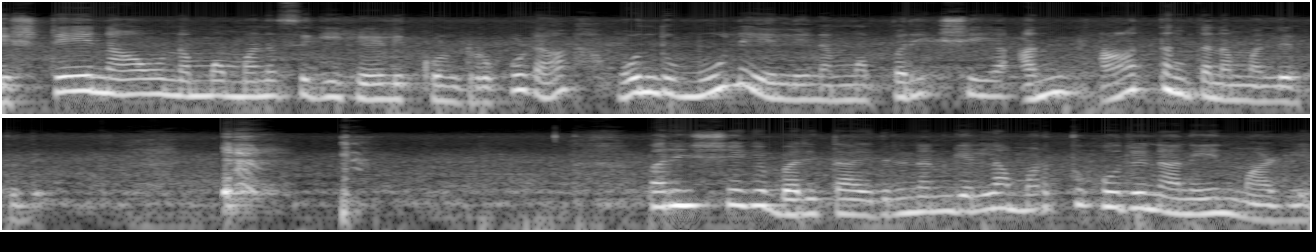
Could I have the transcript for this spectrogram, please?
ಎಷ್ಟೇ ನಾವು ನಮ್ಮ ಮನಸ್ಸಿಗೆ ಹೇಳಿಕೊಂಡರೂ ಕೂಡ ಒಂದು ಮೂಲೆಯಲ್ಲಿ ನಮ್ಮ ಪರೀಕ್ಷೆಯ ಅನ್, ಆತಂಕ ನಮ್ಮಲ್ಲಿರ್ತದೆ. ಪರೀಕ್ಷೆಗೆ ಬರಿತಾ ಇದ್ದರೆ ನನಗೆಲ್ಲ ಮರೆತು ಹೋದರೆ ನಾನೇನು ಮಾಡಲಿ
